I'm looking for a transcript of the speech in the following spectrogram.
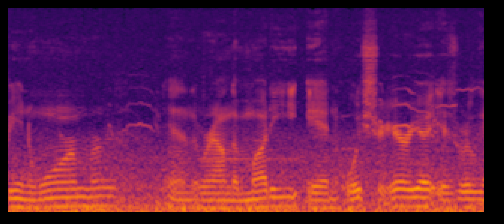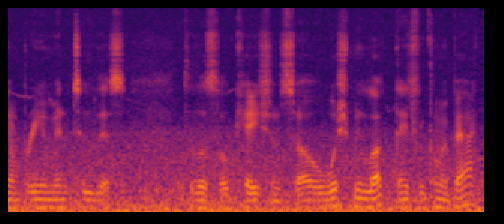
being warmer and around the muddy and oyster area is really to bring them into this to this location. So wish me luck. Thanks for coming back.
